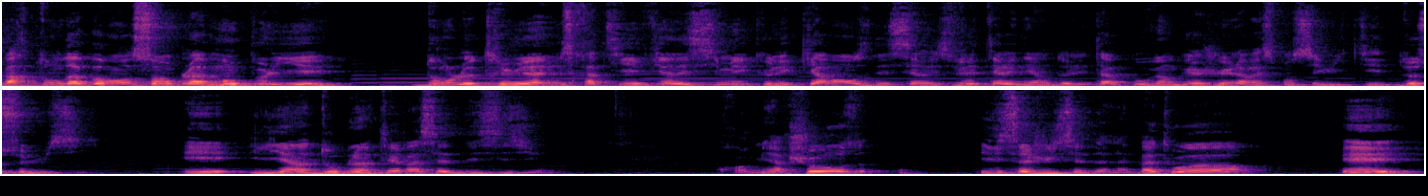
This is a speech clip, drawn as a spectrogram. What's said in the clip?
Partons d'abord ensemble à Montpellier, dont le tribunal administratif vient d'estimer que les carences des services vétérinaires de l'État pouvaient engager la responsabilité de celui-ci. Et il y a un double intérêt à cette décision. Première chose, il s'agissait d'un abattoir, et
